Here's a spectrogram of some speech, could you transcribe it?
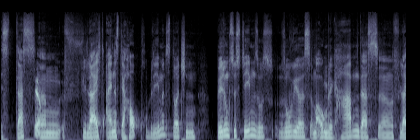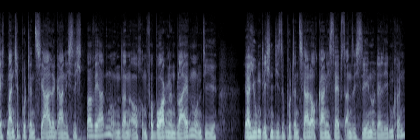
Ist das ja. ähm, vielleicht eines der Hauptprobleme des deutschen Bildungssystem, so, so wie wir es im Augenblick haben, dass äh, vielleicht manche Potenziale gar nicht sichtbar werden und dann auch im Verborgenen bleiben und die ja, Jugendlichen diese Potenziale auch gar nicht selbst an sich sehen und erleben können?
